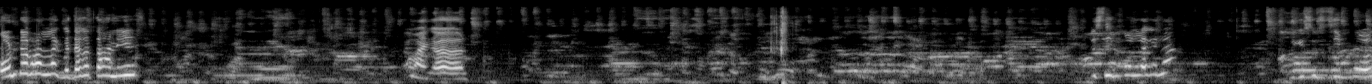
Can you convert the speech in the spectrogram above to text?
কোনটা ভালো লাগবে? দেখো তাহানি ও মাই গড সিম্পল লাগে না কিছু simple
